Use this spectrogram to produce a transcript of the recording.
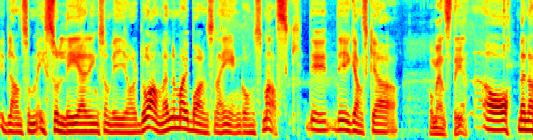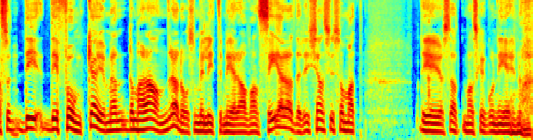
ibland som isolering som vi gör, då använder man ju bara en sån här engångsmask. Det, det är ju ganska, Om ens det. ja men alltså det, det funkar ju men de här andra då som är lite mer avancerade, det känns ju som att det är ju så att man ska gå ner i något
